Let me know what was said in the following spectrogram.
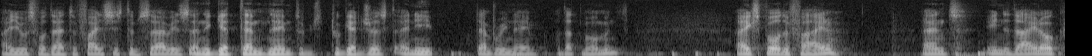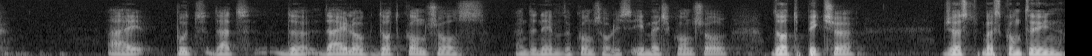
I use for that a file system service and a get temp name to, to get just any temporary name at that moment. I export the file and in the dialog I put that the dialog dot controls and the name of the console is image console dot picture just must contain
